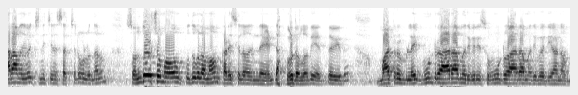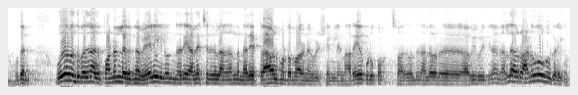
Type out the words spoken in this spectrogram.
ஆறாம் தேதி சின்ன சின்ன சச்சரவுகள் இருந்தாலும் சந்தோஷமாகவும் குதூகலமாகவும் கடைசியில் இந்த எண்டாம் கூட்டத்தில் வந்து எந்த வித மாற்றம் இல்லை. மூன்று ஆறாம் அதிபதி சு மூன்று ஆறாம் அதிபதியான புதன். புதன் வந்து பார்த்திங்கன்னா அது பன்னெண்டில் இருங்க வேலையில் வந்து நிறைய அலைச்சல்கள் அங்கங்கே நிறைய ட்ராவல் பண்ணுற மாதிரியான விஷயங்களை நிறைய நிறைய கொடுக்கும். ஸோ அது வந்து நல்ல ஒரு அபிவிருத்தினா நல்ல ஒரு அனுபவங்கள் கிடைக்கும்.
